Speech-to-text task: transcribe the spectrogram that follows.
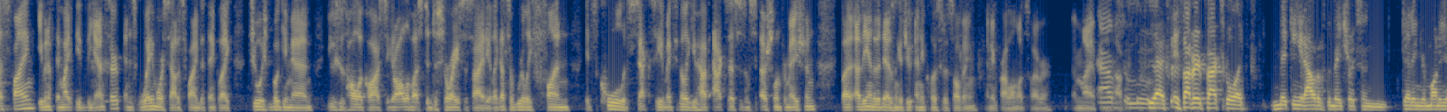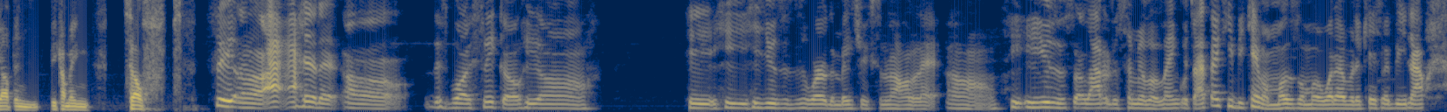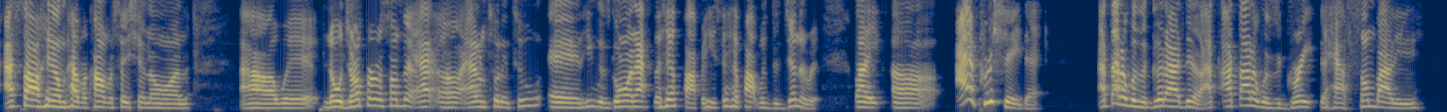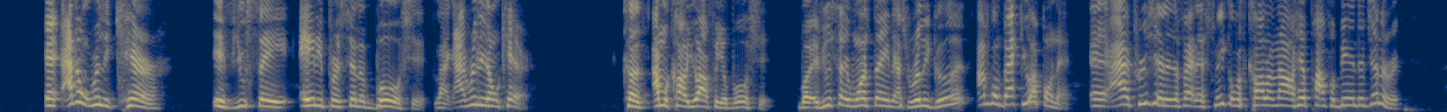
satisfying, even if they might be the answer. And it's way more satisfying to think like Jewish boogeyman uses Holocaust to get all of us to destroy society. Like that's a really fun. It's cool. It's sexy. It makes you feel like you have access to some special information. But at the end of the day, it doesn't get you any closer to solving any problem whatsoever. In my opinion, obviously. Absolutely. Yeah, it's, it's not very practical, like making it out of the matrix and getting your money up and becoming self. See, uh, I, I hear that uh, this boy Sneako, he uh, he he he uses the word the matrix and all that. Um, he, he uses a lot of the similar language. I think he became a Muslim or whatever the case may be. Now, I saw him have a conversation on uh with No Jumper or something at uh, Adam Twenty Two, and he was going after hip hop, and he said hip hop was degenerate. Like, uh, I appreciate that. I thought it was a good idea. I, I thought it was great to have somebody. And I don't really care if you say eighty percent of bullshit. Like, I really don't care, cause I'm gonna call you out for your bullshit. But if you say one thing that's really good, I'm gonna back you up on that. And I appreciated the fact that Sneako was calling out hip hop for being degenerate.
